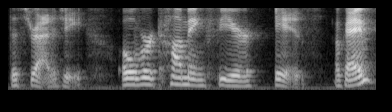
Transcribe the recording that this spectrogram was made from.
the strategy, overcoming fear is, okay?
